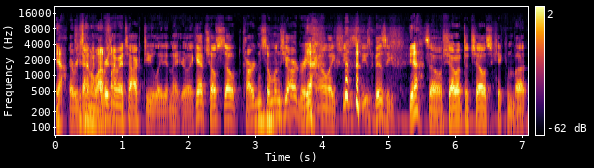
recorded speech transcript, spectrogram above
Yeah, every time a lot of every time I talk to you late at night, you're like, yeah, Chelsea's out carding someone's yard right Yeah. now. Like she's she's busy. Yeah. So shout out to Chelsea kicking butt.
